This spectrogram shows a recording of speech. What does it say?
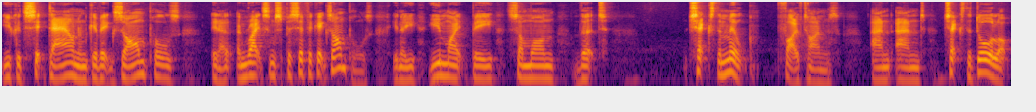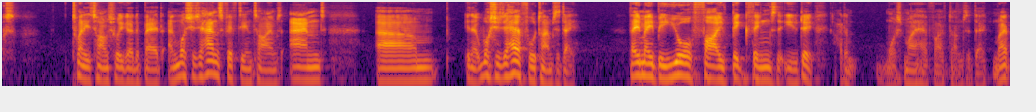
You could sit down and give examples, you know, and write some specific examples. You know, you, you might be someone that checks the milk five times and and checks the door locks 20 times before you go to bed and washes your hands 15 times and um, you know, washes your hair four times a day. They may be your five big things that you do. I don't wash my hair five times a day, right?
